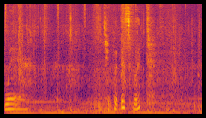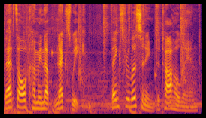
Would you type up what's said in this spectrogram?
where to put this foot. That's all coming up next week. Thanks for listening to Tahoe Land.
